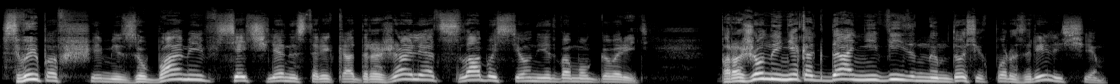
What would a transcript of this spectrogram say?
с выпавшими зубами, все члены старика дрожали от слабости, он едва мог говорить. Пораженный никогда невиданным до сих пор зрелищем,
